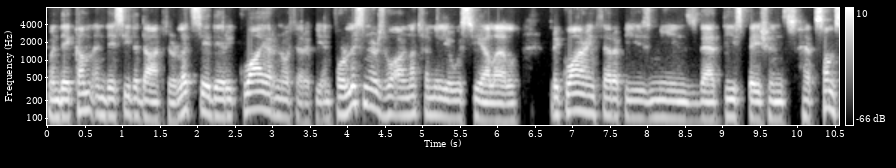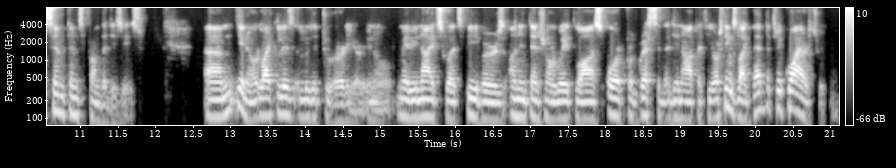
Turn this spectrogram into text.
when they come and they see the doctor, let's say they require no therapy. And for listeners who are not familiar with CLL, requiring therapies means that these patients have some symptoms from the disease. Um, you know, like Liz alluded to earlier, you know, maybe night sweats, fevers, unintentional weight loss, or progressive adenopathy, or things like that that require treatment.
